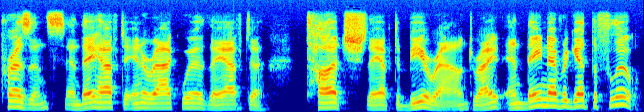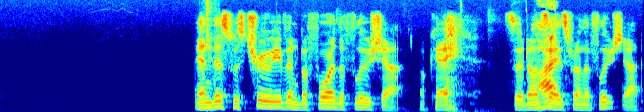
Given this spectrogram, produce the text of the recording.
presence and they have to interact with, they have to touch, they have to be around, right? And they never get the flu. And this was true even before the flu shot, okay? So don't say it's from the flu shot.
